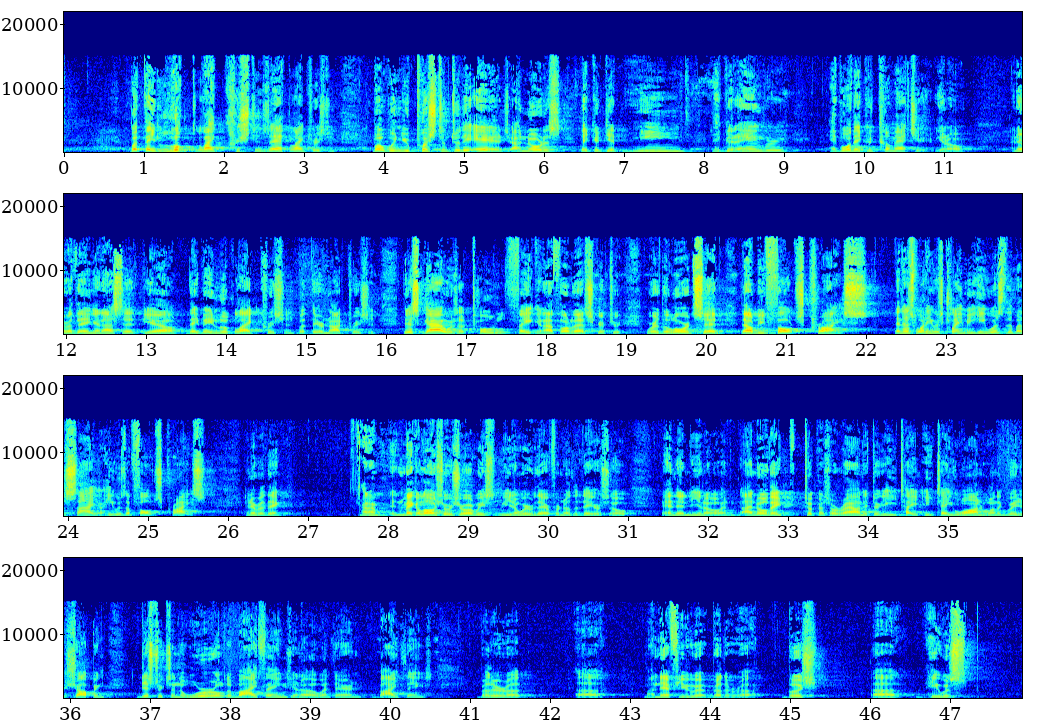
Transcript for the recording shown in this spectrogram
but they looked like Christians, they act like Christians. But when you pushed them to the edge, I noticed they could get mean, they get angry, and boy, they could come at you, you know, and everything. And I said, yeah, they may look like Christians, but they're not Christians. This guy was a total fake. And I thought of that scripture where the Lord said, There'll be false Christ. And that's what he was claiming. He was the Messiah, he was a false Christ and everything. And, and make a long story short, we, you know, we were there for another day or so. And then, you know, and I know they took us around. They took Itaewon, one of the greatest shopping districts in the world, to buy things, you know, went there and buy things. Brother, uh, uh, my nephew, uh, Brother uh, Bush, uh, he was,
